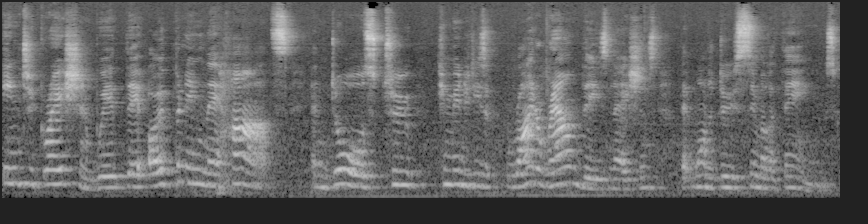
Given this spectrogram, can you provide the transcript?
integration where they're opening their hearts and doors to communities right around these nations that want to do similar things.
